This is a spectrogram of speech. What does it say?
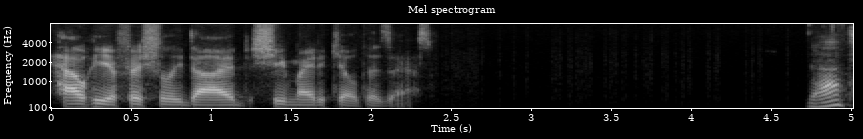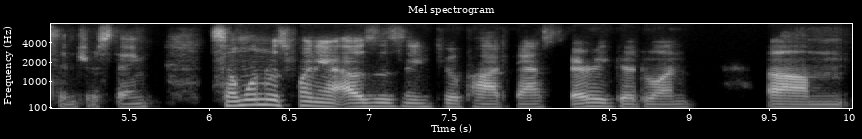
how he officially died. She might have killed his ass. That's interesting. Someone was pointing out, I was listening to a podcast, very good one. Um,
